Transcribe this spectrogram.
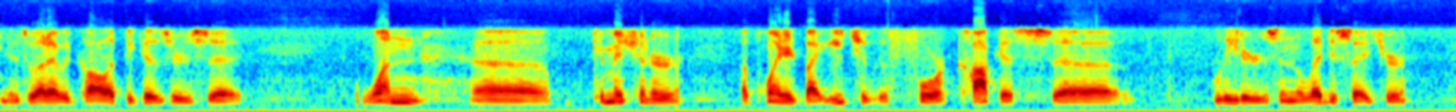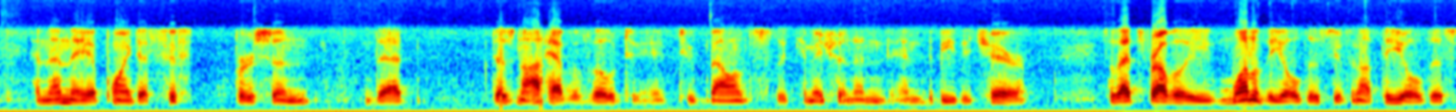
is what I would call it, because there's uh, one uh, commissioner appointed by each of the four caucus uh, leaders in the legislature, and then they appoint a fifth person that does not have a vote to, to balance the commission and, and to be the chair. So that's probably one of the oldest, if not the oldest.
